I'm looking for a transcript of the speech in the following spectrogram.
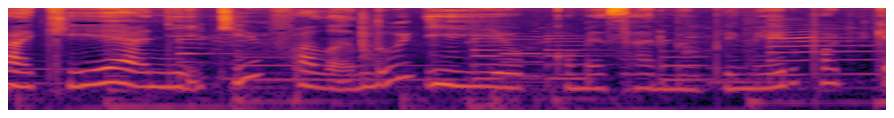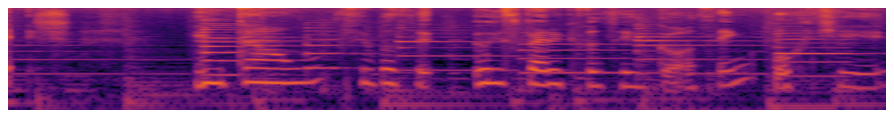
Aqui é a Nick falando e eu vou começar o meu primeiro podcast. Então, se você, eu espero que vocês gostem, porque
